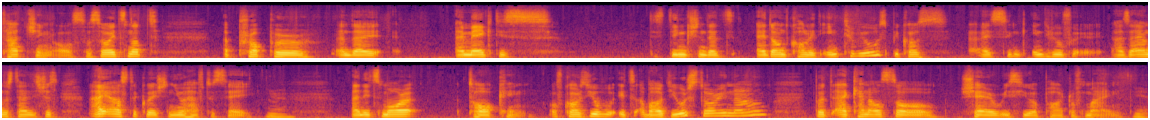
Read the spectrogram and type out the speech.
touching also. So it's not a proper, and I I make this distinction that I don't call it interviews because I think interview, for, as I understand, it's just I ask the question, you have to say, Yeah. and it's more talking. Of course, you it's about your story now, but I can also share with you a part of mine. Yes.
